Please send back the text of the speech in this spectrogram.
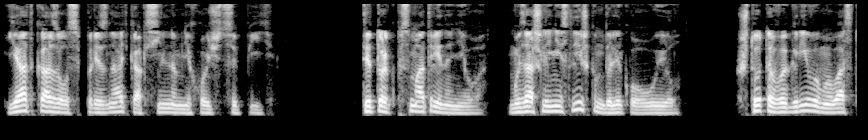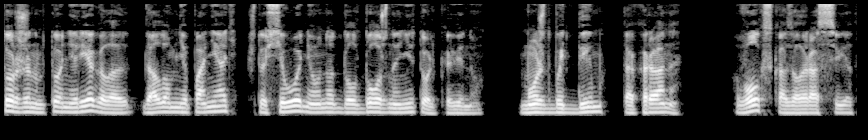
Я отказывался признать, как сильно мне хочется пить. Ты только посмотри на него. Мы зашли не слишком далеко, Уилл. Что-то в игривом и восторженном тоне Регала дало мне понять, что сегодня он отдал должное не только вину. Может быть, дым? Так рано? Волк сказал рассвет.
